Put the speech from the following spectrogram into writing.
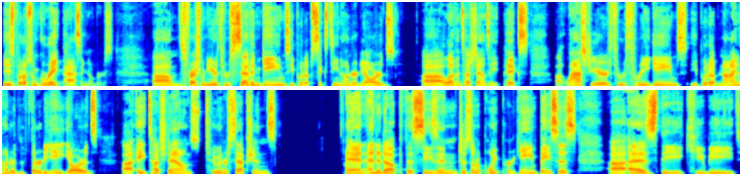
he's put up some great passing numbers. Um, his freshman year, through seven games, he put up 1,600 yards, uh, 11 touchdowns, eight picks. Uh, last year, through three games, he put up 938 yards, uh, eight touchdowns, two interceptions, and ended up the season just on a point per game basis uh, as the QB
